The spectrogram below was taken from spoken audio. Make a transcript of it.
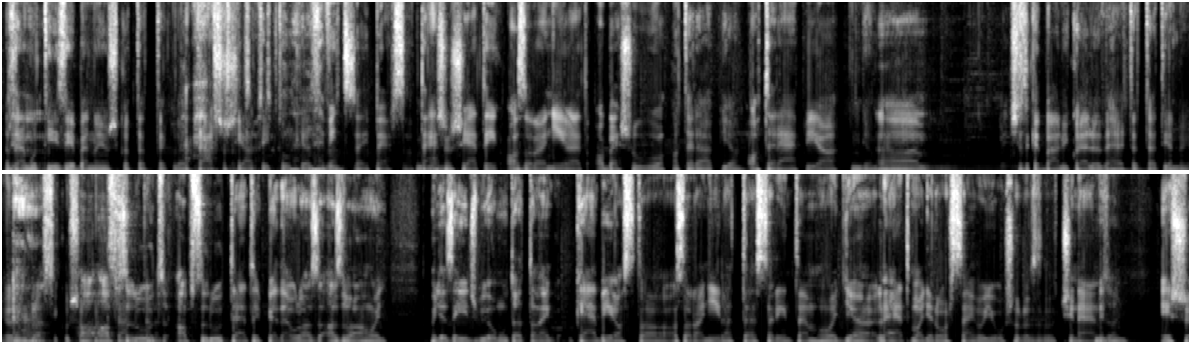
Az elmúlt tíz évben nagyon sokat tettek le. Társas játéktól ne, ne kezdve. viccelj, persze. A társasjáték, az aranyélet, a besúgó, A terápia. a terápia. Igen. Uh, És ezeket bármikor elővehetett, tehát ilyen örök klasszikusok. abszolút, abszolút, tehát hogy például az, az van, hogy hogy az HBO mutatta meg kb. azt a, az aranyélettel szerintem, hogy lehet Magyarországon jó sorozatot csinálni. Bizony. És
